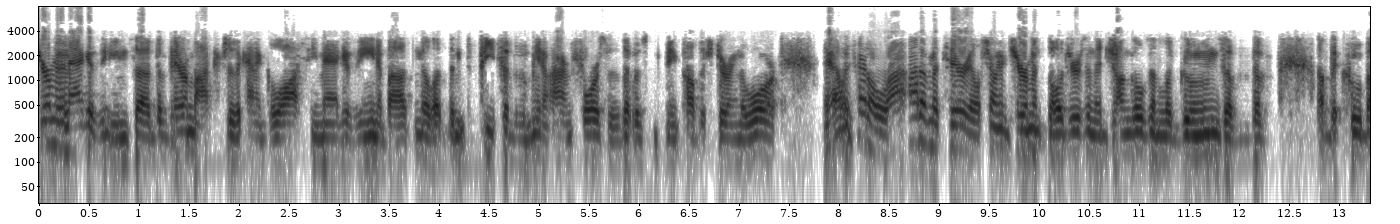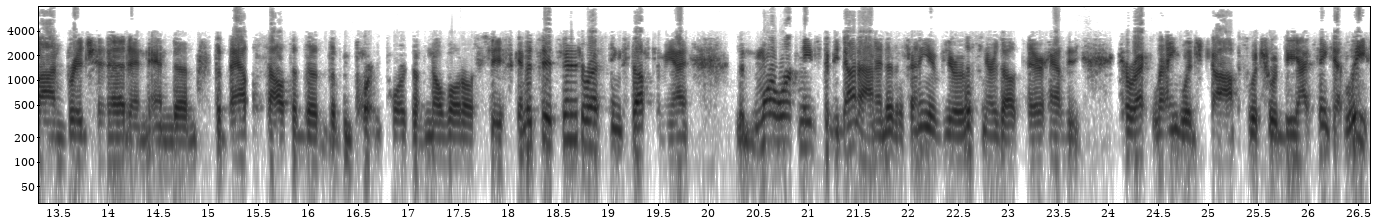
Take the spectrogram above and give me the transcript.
German magazines, uh, the Wehrmacht, which is a kind of glossy magazine about mili- the feats of the you know armed forces that was being published during the war. They always had a lot of material showing German soldiers in the jungles and lagoons of the of the Kuban bridgehead and and uh, the battle south of the the important port of Novorossiysk. And it's it's interesting stuff to me. I more work needs to be done on it. If any of your listeners out there have the correct language chops, which would be, I think, at least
